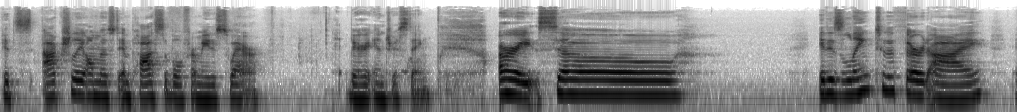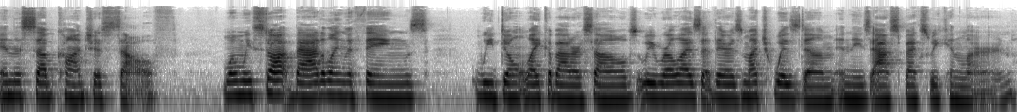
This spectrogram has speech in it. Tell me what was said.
It's actually almost impossible for me to swear. Very interesting. All right, so it is linked to the third eye in the subconscious self when we stop battling the things we don't like about ourselves, we realize that there is much wisdom in these aspects we can learn.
